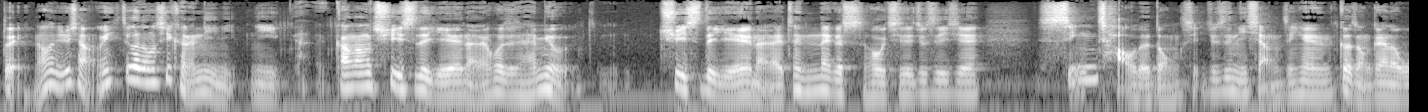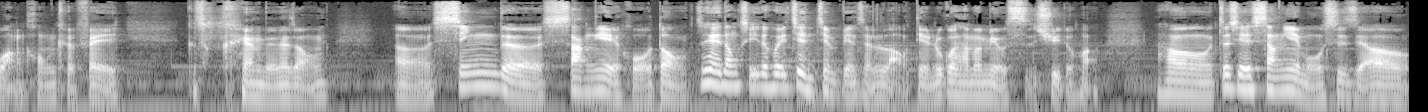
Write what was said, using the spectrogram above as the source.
对，然后你就想，诶，这个东西可能你你刚刚去世的爷爷奶奶，或者是还没有去世的爷爷奶奶，在那个时候其实就是一些新潮的东西，就是你想今天各种各样的网红可费，各种各样的那种呃新的商业活动，这些东西都会渐渐变成老店。如果他们没有死去的话，然后这些商业模式只要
